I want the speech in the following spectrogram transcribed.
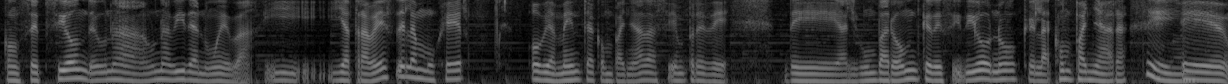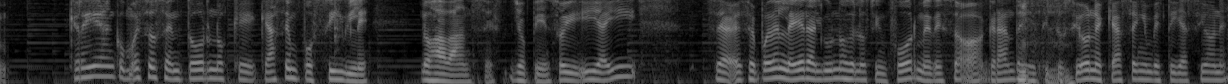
concepción de una, una vida nueva y, y, a través de la mujer obviamente acompañada siempre de, de algún varón que decidió no que la acompañara. Sí. Eh, crean como esos entornos que, hacen posible los avances yo pienso. Y, ahí se, se, pueden leer algunos de los informes de esas grandes instituciones que hacen investigaciones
